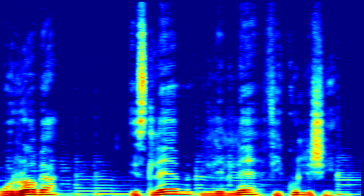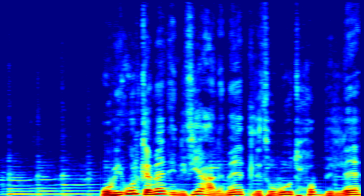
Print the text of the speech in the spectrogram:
والرابع إسلام لله في كل شيء. وبيقول كمان إن في علامات لثبوت حب الله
